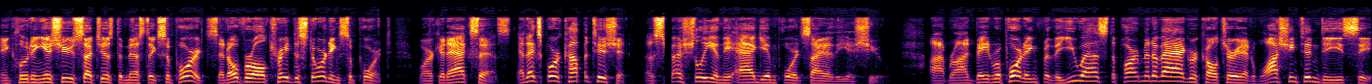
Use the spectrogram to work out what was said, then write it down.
including issues such as domestic supports and overall trade distorting support, market access, and export competition, especially in the ag import side of the issue. I'm Rod Bain reporting for the U.S. Department of Agriculture in Washington, D.C.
